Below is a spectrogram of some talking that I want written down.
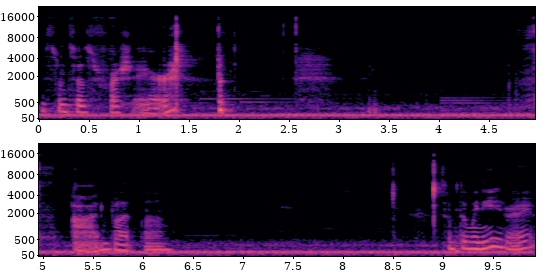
This one says fresh air. odd, but um, something we need, right?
